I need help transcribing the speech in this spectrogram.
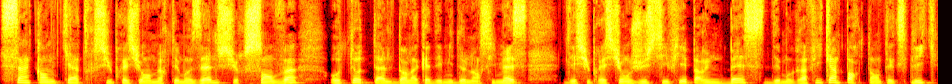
54 suppressions en Meurthe-et-Moselle sur 120 au total dans l'académie de Nancy-Metz. Des suppressions justifiées par une baisse démographique importante, explique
